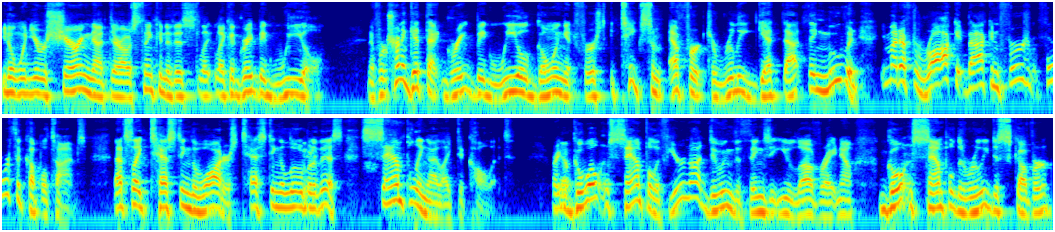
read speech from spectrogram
You know, when you were sharing that there, I was thinking of this like, like a great big wheel. And if we're trying to get that great big wheel going at first, it takes some effort to really get that thing moving. You might have to rock it back and forth a couple times. That's like testing the waters, testing a little bit of this, sampling, I like to call it. Right? Yep. Go out and sample. If you're not doing the things that you love right now, go out and sample to really discover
